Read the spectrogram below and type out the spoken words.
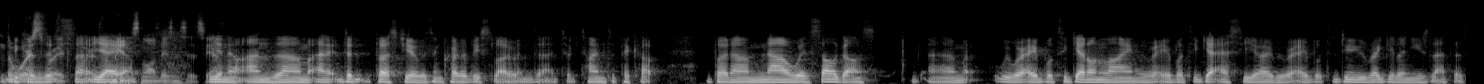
The worst for it, for, uh, yeah, yeah. small businesses. Yeah. You know, and um, and it did. First year was incredibly slow and uh, took time to pick up. But um, now with Selgars, um, we were able to get online, we were able to get SEO, we were able to do regular newsletters,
